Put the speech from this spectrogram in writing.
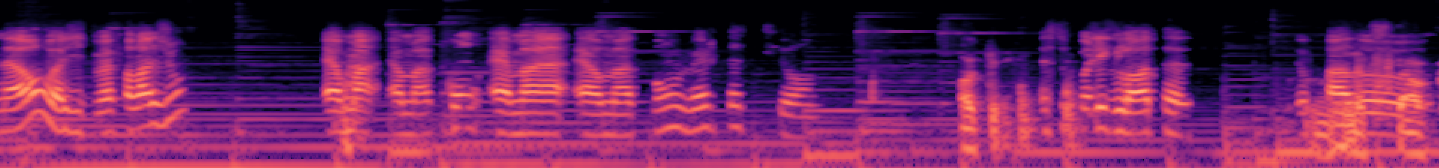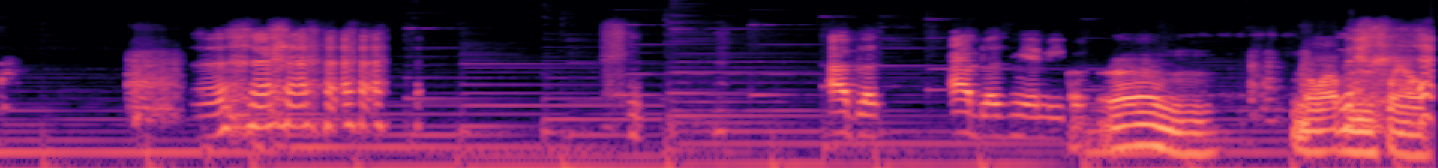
Não, a gente vai falar junto. É uma, é uma, é uma, é uma conversação. Ok. Eu sou poliglota. Eu falo. Hablas, hablas, meu amigo. Ah, não hablo espanhol.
